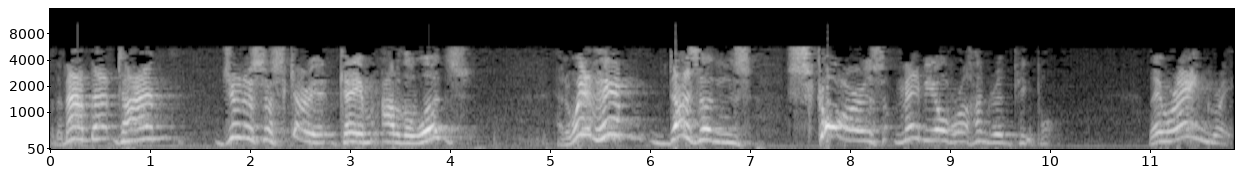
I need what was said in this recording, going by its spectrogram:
But about that time, Judas Iscariot came out of the woods, and with him dozens, scores, maybe over a hundred people. They were angry.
